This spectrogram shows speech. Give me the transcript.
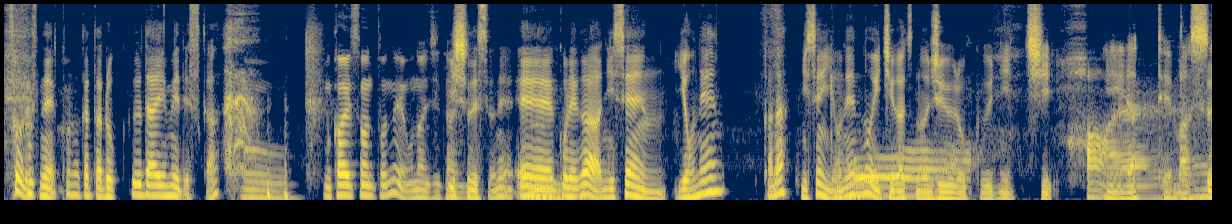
そうですね。この方6代目ですか？うん向井さんとね、同じ代。一緒ですよね。えーうん。これが2004年かな ?2004 年の1月の16日。はいになってます。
